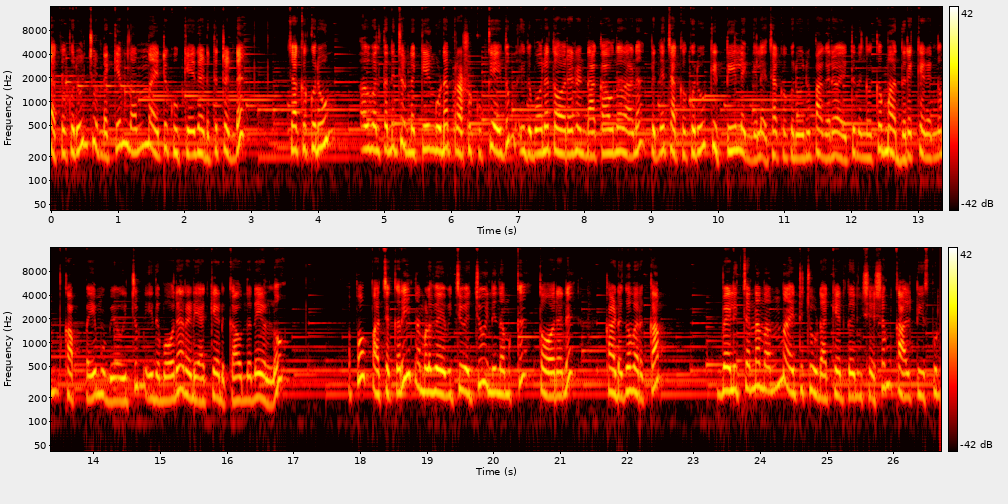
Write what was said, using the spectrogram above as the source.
ചക്കക്കുരുവും ചുണ്ടയ്ക്കയും നന്നായിട്ട് കുക്ക് ചെയ്തെടുത്തിട്ടുണ്ട്. ചക്കക്കുരുവും അതുപോലെ തന്നെ ചുണ്ടക്കയും കൂടെ പ്രഷർ കുക്ക് ചെയ്തും ഇതുപോലെ തോരൻ ഉണ്ടാക്കാവുന്നതാണ്. പിന്നെ ചക്കക്കുരു കിട്ടിയില്ലെങ്കിൽ ചക്കക്കുരുവിന് പകരമായിട്ട് നിങ്ങൾക്ക് മധുരക്കിഴങ്ങും കപ്പയും ഉപയോഗിച്ചും ഇതുപോലെ റെഡിയാക്കി എടുക്കാവുന്നതേ ഉള്ളൂ. അപ്പോൾ പച്ചക്കറി നമ്മൾ വേവിച്ച് വെച്ചു. ഇനി നമുക്ക് തോരന് കടുക് വറുക്കാം. വെളിച്ചെണ്ണ നന്നായിട്ട് ചൂടാക്കി എടുത്തതിന് ശേഷം കാൽ ടീസ്പൂൺ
